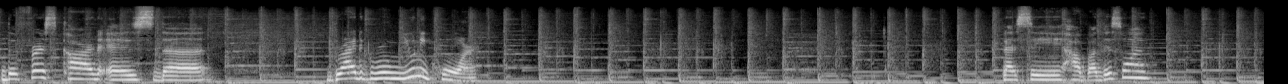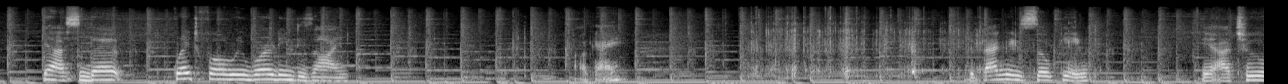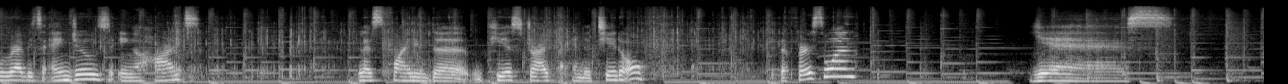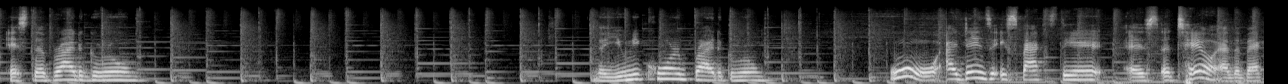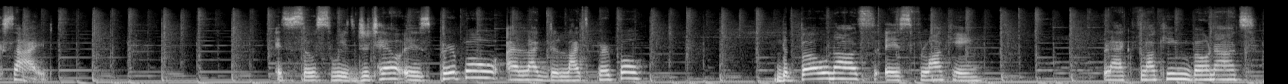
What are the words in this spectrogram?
The first card is the bridegroom unicorn. Let's see, how about this one? Yes, the grateful rewarding design. Okay. The bag is so pink. There are two rabbit angels in a heart. Let's find the tear stripe and the tear off. The first one. Yes. It's the bridegroom. The unicorn bridegroom. Oh, I didn't expect there is a tail at the back side. It's so sweet. The tail is purple. I like the light purple. The bow knot is flocking. Black flocking bow knots.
